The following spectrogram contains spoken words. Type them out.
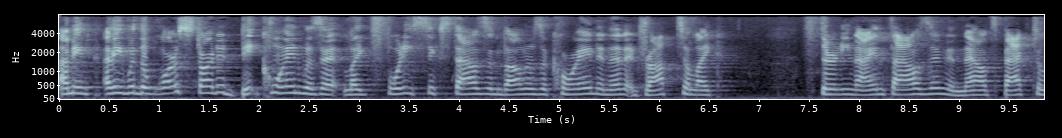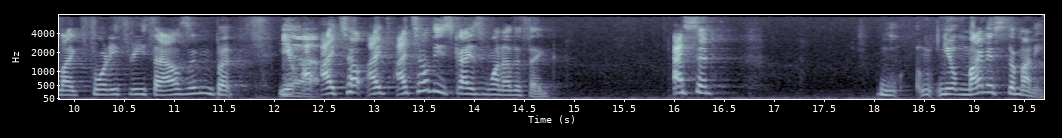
I mean, I mean, when the war started, Bitcoin was at like forty-six thousand dollars a coin, and then it dropped to like thirty-nine thousand, and now it's back to like forty-three thousand. But you know, Yeah. I, I tell I, I tell these guys one other thing. I said, you know, minus the money.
